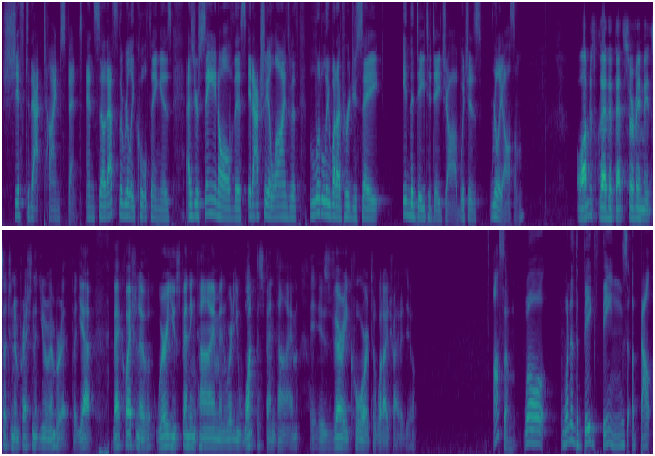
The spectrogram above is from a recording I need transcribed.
shift that time spent. And so that's the really cool thing is as you're saying all of this, it actually aligns with literally what I've heard you say in the day to day job, which is really awesome. Well, I'm just glad that that survey made such an impression that you remember it. But yeah, that question of where are you spending time and where do you want to spend time is very core to what I try to do. Awesome. Well, one of the big things about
